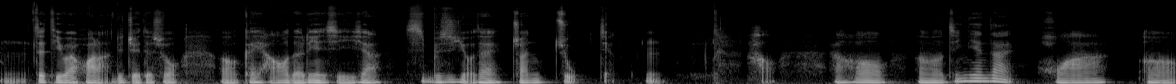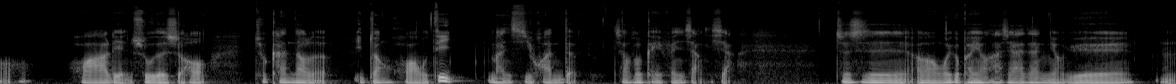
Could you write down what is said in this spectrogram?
嗯，这题外话啦，就觉得说，呃，可以好好的练习一下。是不是有在专注这样？嗯，好。然后，呃，今天在滑呃滑脸书的时候，就看到了一段话，我自己蛮喜欢的，想说可以分享一下。就是呃，我一个朋友，他现在在纽约嗯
